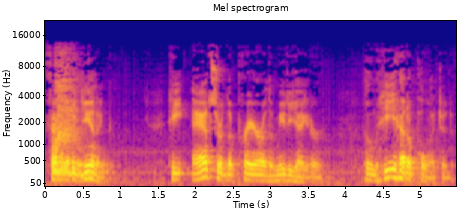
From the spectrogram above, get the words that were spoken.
from the beginning. He answered the prayer of the mediator, whom he had appointed,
